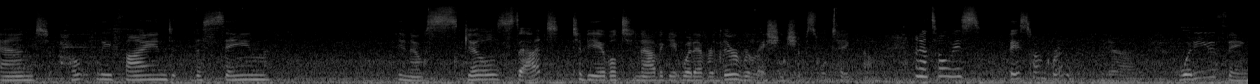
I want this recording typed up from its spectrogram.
and hopefully find the same you know skill set to be able to navigate whatever their relationships will take them. And it's always based on growth. Yeah. What do you think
